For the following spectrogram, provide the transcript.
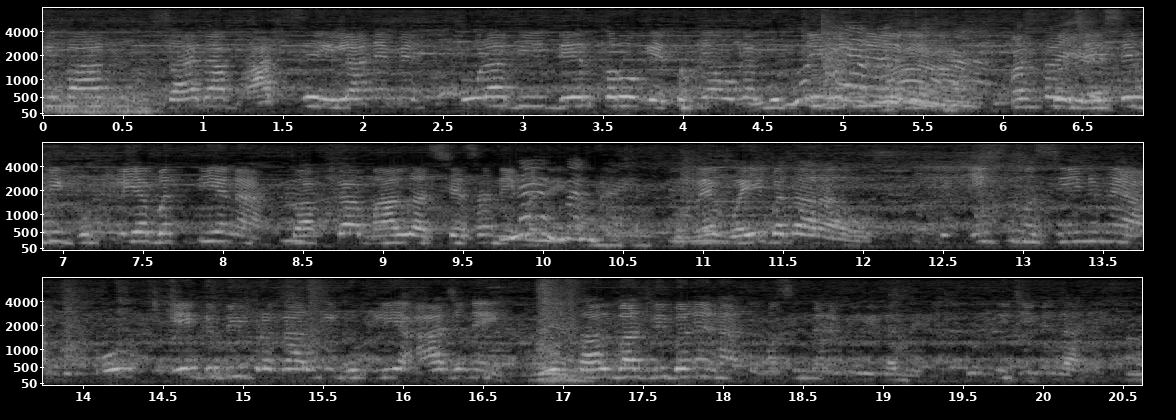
के बाद शायद आप हाथ से हिलाने में थोड़ा भी देर करोगे तो क्या होगा गुठली बनने लगेगी। तो जैसे भी गुठलियाँ बनती है ना तो आपका माल अच्छे से नहीं बनेगा। तो मैं वही बता रहा हूँ कि इस मशीन में आपको एक भी प्रकार की गुठलियाँ आज नहीं दो साल बाद भी बने ना तो मशीन मेरे को रिटर्न देगी उतनी जिम्मेदार है।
